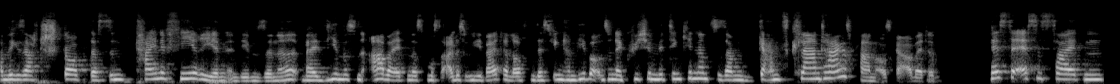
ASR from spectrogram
haben wir gesagt, stopp, das sind keine Ferien in dem Sinne, weil wir müssen arbeiten, das muss alles irgendwie weiterlaufen. Deswegen haben wir bei uns in der Küche mit den Kindern zusammen ganz klaren Tagesplan ausgearbeitet. Feste Essenszeiten,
